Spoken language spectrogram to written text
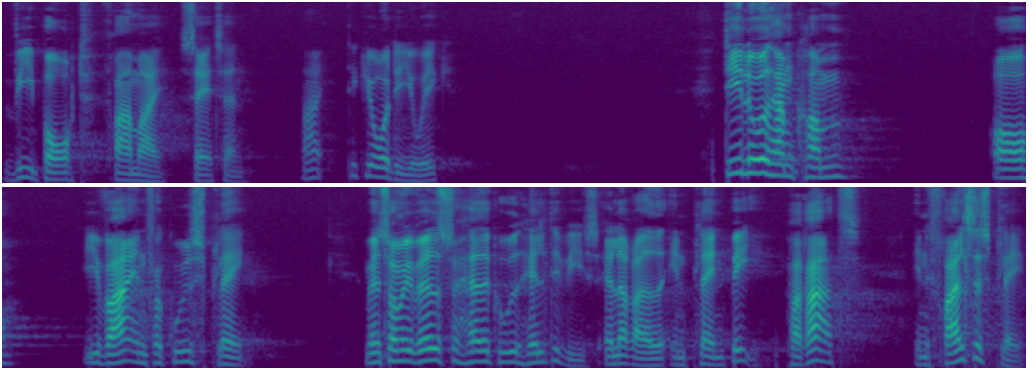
vi bort fra mig, Satan. Nej, det gjorde de jo ikke. De lod ham komme og i vejen for Guds plan. Men som I ved, så havde Gud heldigvis allerede en plan B parat, en frelsesplan.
